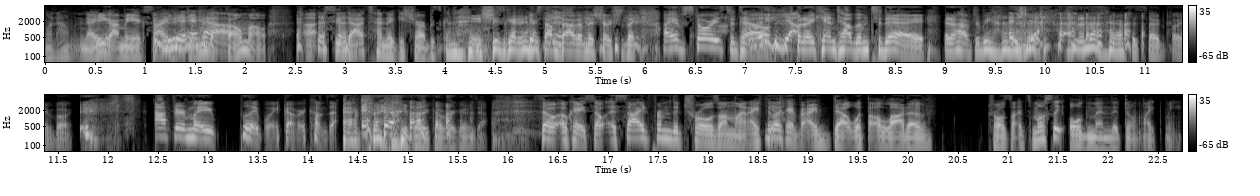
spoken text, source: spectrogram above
Well, now, now you got me excited. Give me the FOMO. Uh, see, that's how Nikki Sharp is gonna. She's getting herself back on the show. She's like, I have stories to tell, Yeah. but I can't tell them today. It'll have to be on another, Yeah. on another episode going forward After my Playboy cover comes out. after my Playboy cover goes out. So, okay, so aside from the trolls online, I feel Yeah. like I've I've dealt with a lot of trolls. It's mostly old men that don't like me,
